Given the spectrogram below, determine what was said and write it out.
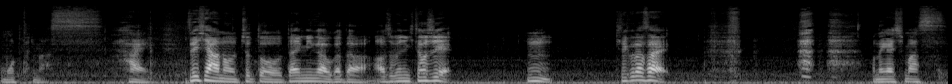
思っております。はい。是非あのちょっとタイミング合う方遊びに来てほしい。うん。来てください。お願いします。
